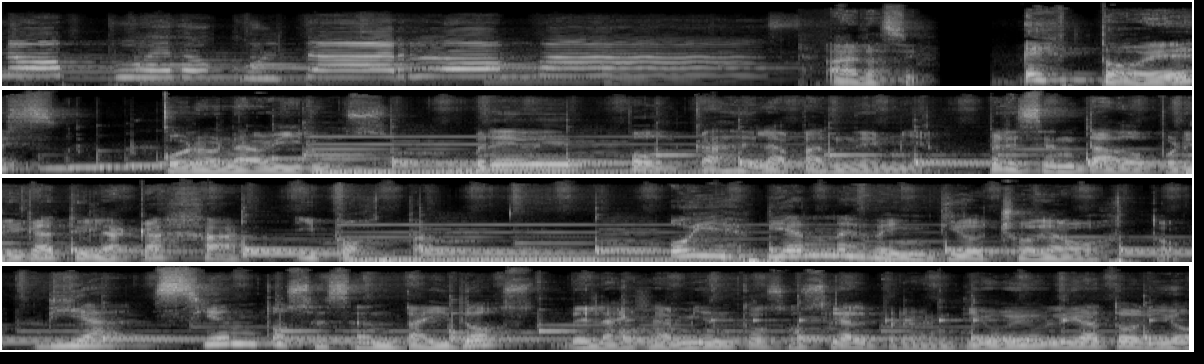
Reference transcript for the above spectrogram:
no puedo ocultarlo más. Ahora sí. Esto es Coronavirus, breve podcast de la pandemia, presentado por El Gato y la Caja y Posta. Hoy es viernes 28 de agosto, día 162 del aislamiento social preventivo y obligatorio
